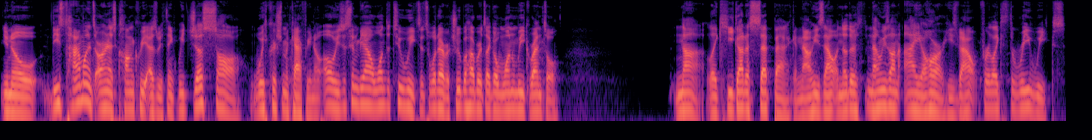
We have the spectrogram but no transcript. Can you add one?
you know, these timelines aren't as concrete as we think. We just saw with Christian McCaffrey, you know, oh, he's just going to be out 1 to 2 weeks. It's whatever. Chuba Hubbard's like a 1 week rental. Nah, like he got a setback and now he's out another now he's on IR. He's out for like 3 weeks.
